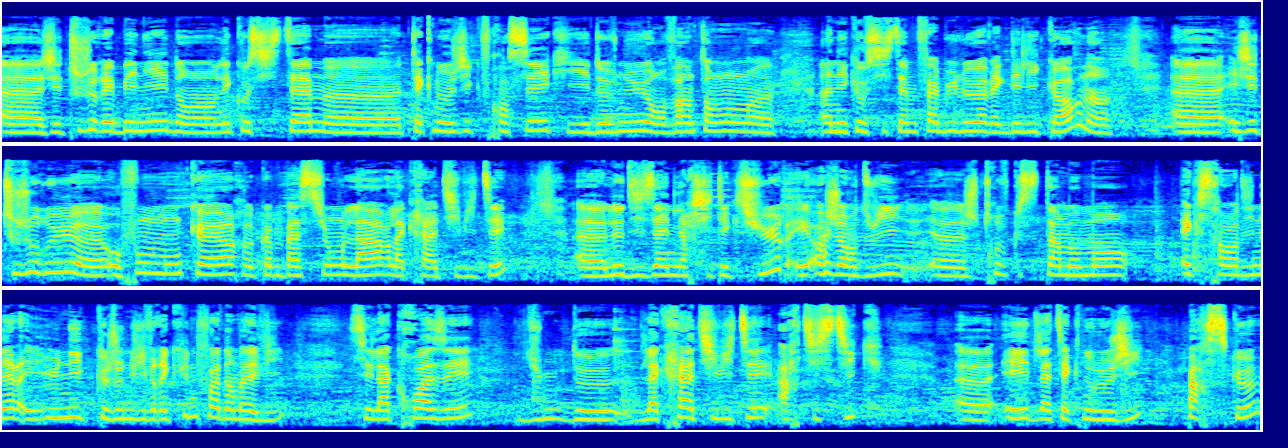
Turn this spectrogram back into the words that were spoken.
Euh, j'ai toujours baigné dans l'écosystème euh, technologique français qui est devenu en 20 ans euh, un écosystème fabuleux avec des licornes. Et j'ai toujours eu au fond de mon cœur comme passion l'art, la créativité, le design, l'architecture. Et aujourd'hui, je trouve que c'est un moment extraordinaire et unique que je ne vivrai qu'une fois dans ma vie. C'est la croisée de, de, la créativité artistique et de la technologie parce que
